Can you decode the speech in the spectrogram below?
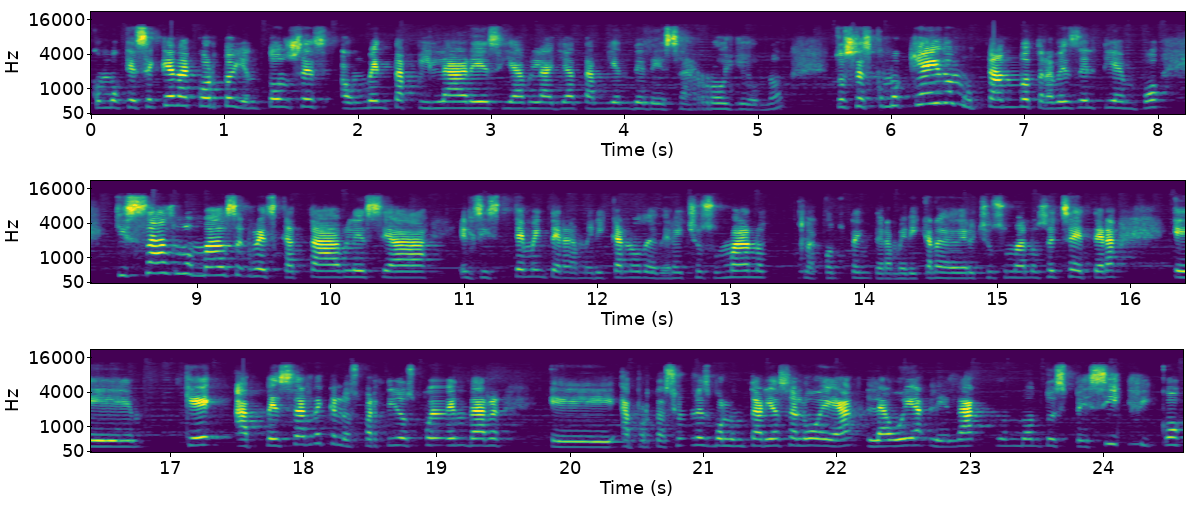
como que se queda corto y entonces aumenta pilares y habla ya también de desarrollo, ¿no? Entonces, como que ha ido mutando a través del tiempo, quizás lo más rescatable sea el sistema interamericano de derechos humanos, la Corte Interamericana de Derechos Humanos, etcétera, eh, que a pesar de que los partidos pueden dar eh, aportaciones voluntarias a la OEA, la OEA le da un monto específico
